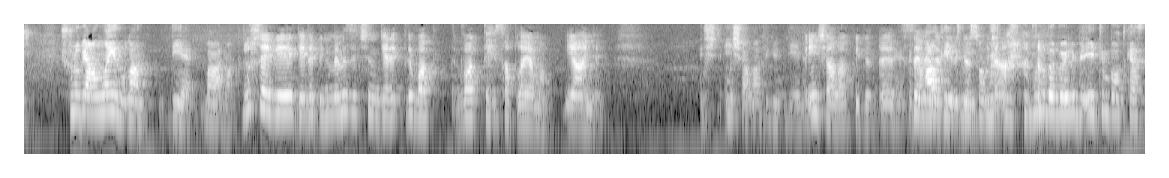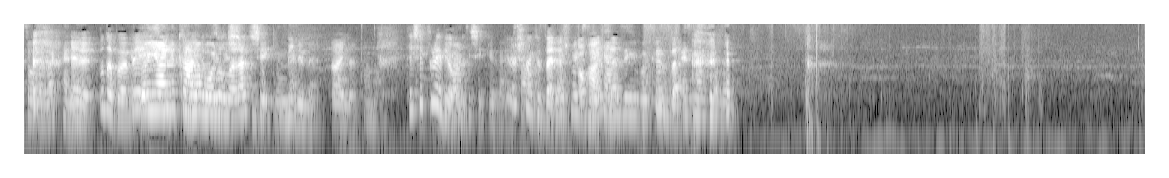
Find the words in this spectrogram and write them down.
Şunu bir anlayın ulan diye bağırmak. Bu seviyeye gelebilmemiz için gerekli vak- vakti hesaplayamam. Yani İşte inşallah bir gün diyelim. inşallah bir gün. Evet, Evet, senede halk bir gün sonu. Bunu da böyle bir eğitim podcastı olarak hani. evet, bu da böyle bir Ön yargı ilk kırma kaydımız bol bir olarak şeklinde. biline. Aynen. Tamam. Teşekkür ediyorum. Ben teşekkür ederim. Görüşmek üzere. Görüşmek O üzere. halde. Kendinize iyi bakın. Siz de. Esen kalın.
